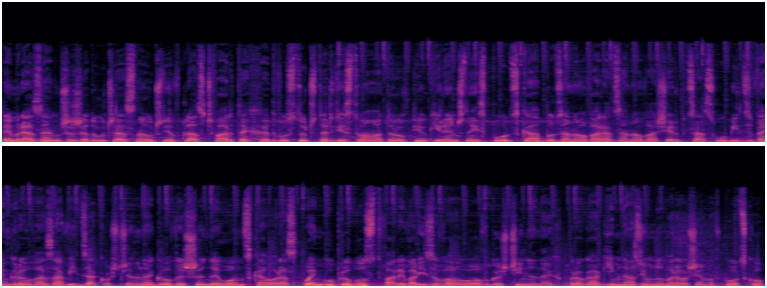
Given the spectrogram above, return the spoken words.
Tym razem przyszedł czas na uczniów klas czwartych 240 amatorów piłki ręcznej z Płocka, Bodzanowa, Radzanowa, Sierpca, Słubic, Węgrowa, Zawidza Kościelnego, Wyszyny, Łącka oraz Płęgu Probostwa rywalizowało w gościnnych progach Gimnazjum nr 8 w Płocku.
